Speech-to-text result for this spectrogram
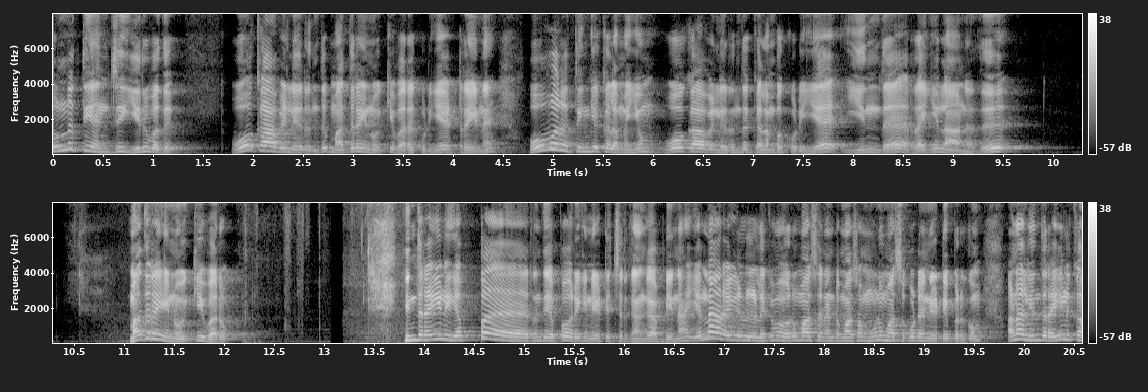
தொண்ணூற்றி அஞ்சு இருபது. ஓகாவிலிருந்து மதுரை நோக்கி வரக்கூடிய ட்ரெயின் ஒவ்வொரு திங்கட்கிழமையும் ஓகாவிலிருந்து கிளம்பக்கூடிய இந்த ரயிலானது மதுரையை நோக்கி வரும். இந்த ரயில் எப்போ இருந்து எப்போ வரைக்கும் நீட்டிச்சிருக்காங்க அப்படின்னா எல்லா ரயில்களுக்குமே ஒரு மாதம் ரெண்டு மாதம் மூணு மாதம் கூட நீட்டிப்பு இருக்கும். ஆனால் இந்த ரயிலுக்கு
